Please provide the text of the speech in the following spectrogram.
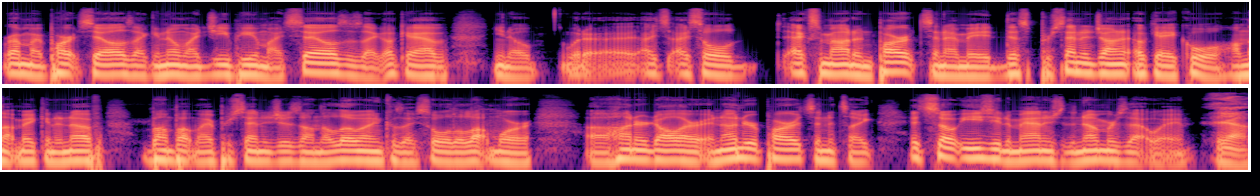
run my part sales. I can know my gp and my sales. Is like okay i have you know what uh, I, I sold x amount in parts and i made this percentage on it. Okay cool. I'm not making enough. Bump up my percentages on the low end because i sold a lot more uh, $100 and under parts. And it's like it's so easy to manage the numbers that way. Yeah.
